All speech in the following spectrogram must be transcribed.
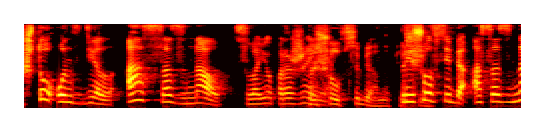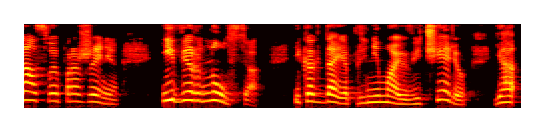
что он сделал? Осознал свое поражение. Пришел в себя, написано. Пришел в себя, осознал свое поражение и вернулся. И когда я принимаю вечерю, я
